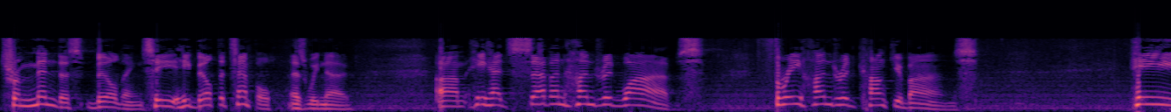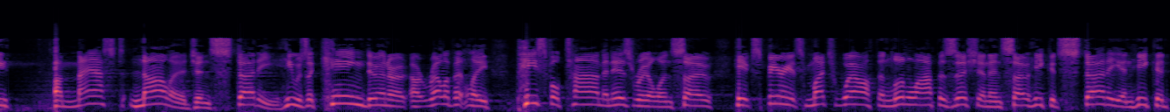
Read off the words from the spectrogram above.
tremendous buildings. He, he built the temple, as we know. Um, he had 700 wives, 300 concubines. He amassed knowledge and study. He was a king during a, a, relevantly peaceful time in Israel, and so he experienced much wealth and little opposition, and so he could study and he could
